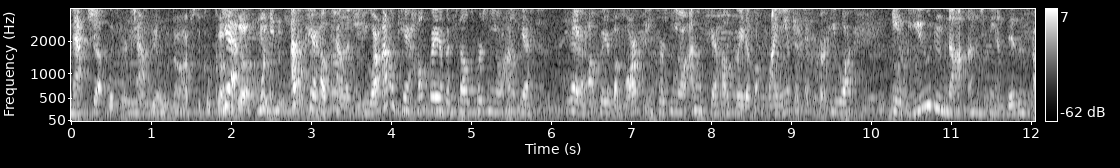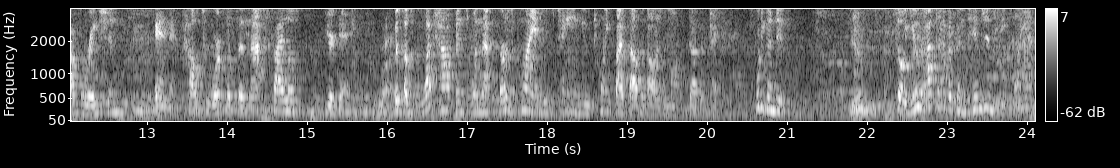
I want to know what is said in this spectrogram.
match up with your talent. Yeah, when the obstacle comes Yeah, up, you well, do I don't care how talented you are. I don't care how great of a salesperson you are. I don't care, how great of a marketing person you are. I don't care how great of a financial expert you are. If you do not understand business operations mm-hmm. and how to work within that silos, you're dead. Right. Because what happens when that first client who's paying you $25,000 a month doesn't pay? What are you going to do? So you have to have a contingency plan,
